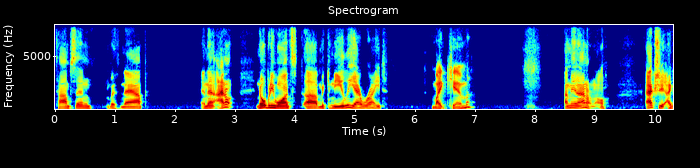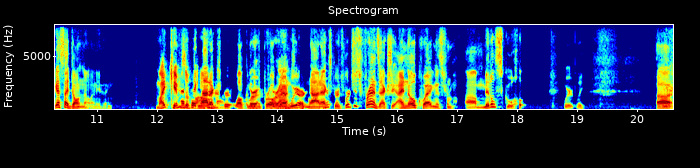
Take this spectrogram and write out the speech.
Thompson with Knapp, and then I don't. Nobody wants uh, McNealy. Yeah, right. Mike Kim. I mean, I don't know. Actually, I guess I don't know anything. Mike Kim's a Hashtag not bomber now. expert. Welcome We're- to the program. We are not experts. We're just friends. Actually, I know Quagnis from uh, middle school. Weirdly, uh,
